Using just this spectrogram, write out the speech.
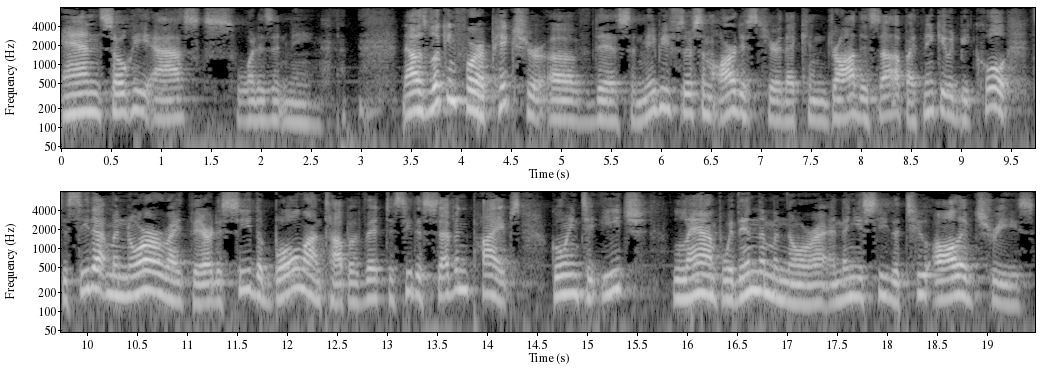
And so he asks, what does it mean? Now, I was looking for a picture of this, and maybe if there's some artist here that can draw this up, I think it would be cool to see that menorah right there, to see the bowl on top of it, to see the seven pipes going to each lamp within the menorah, and then you see the two olive trees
